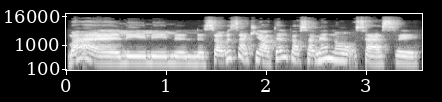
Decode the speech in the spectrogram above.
Moi, euh, le, service à la clientèle par semaine, ça, c'est,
